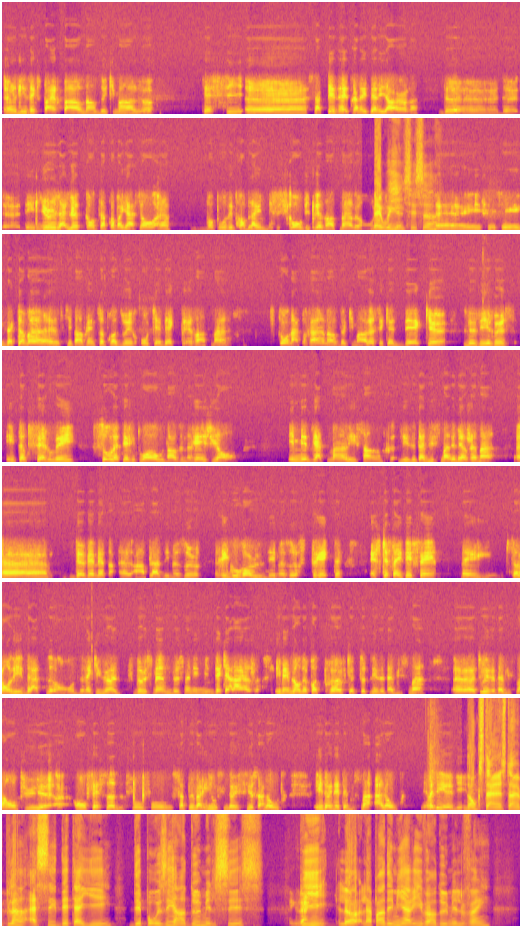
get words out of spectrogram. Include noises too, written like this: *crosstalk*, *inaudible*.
les experts parlent dans ce document-là que si ça pénètre à l'intérieur de, de- de- des lieux, la lutte contre sa propagation va poser problème. Mais C'est ce qu'on vit présentement. Là. On Ben oui, c'est ça. euh, c'est exactement euh, ce qui est en train de se produire au Québec présentement. Ce qu'on apprend dans ce document-là, c'est que dès que le virus est observé sur le territoire ou dans une région, immédiatement les centres, les établissements d'hébergement euh, devaient mettre euh, en place des mesures rigoureuses, des mesures strictes. Est-ce que ça a été fait? Ben, selon les dates, là, on dirait qu'il y a eu un petit deux semaines, deux semaines et demie de décalage. là. Et même là, on n'a pas de preuve que tous les établissements, euh, tous les établissements ont pu, euh, ont fait ça. Faut- faut- ça peut varier aussi d'un CIUS à l'autre et d'un établissement à l'autre. Des, des- Donc, c'est un, c'est un plan assez détaillé, déposé en 2006. exact. Puis là, la pandémie arrive en 2020.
